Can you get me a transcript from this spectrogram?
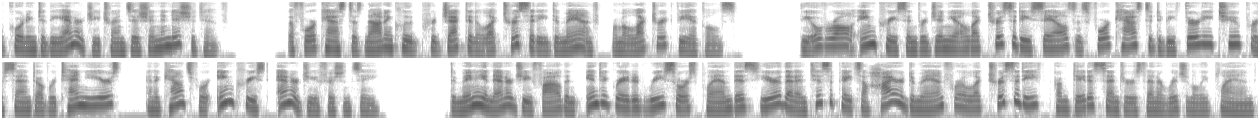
according to the Energy Transition Initiative. The forecast does not include projected electricity demand from electric vehicles. The overall increase in Virginia electricity sales is forecasted to be 32% over 10 years and accounts for increased energy efficiency. Dominion Energy filed an integrated resource plan this year that anticipates a higher demand for electricity from data centers than originally planned.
